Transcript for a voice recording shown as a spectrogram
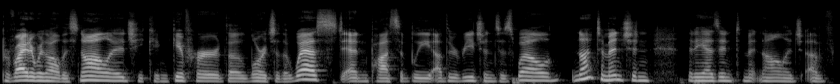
provide her with all this knowledge. He can give her the Lords of the West and possibly other regions as well. Not to mention that he has intimate knowledge of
